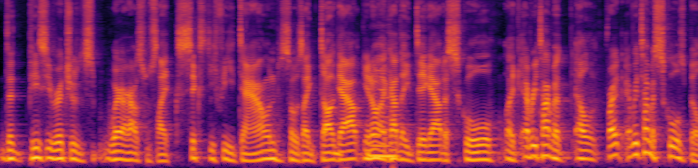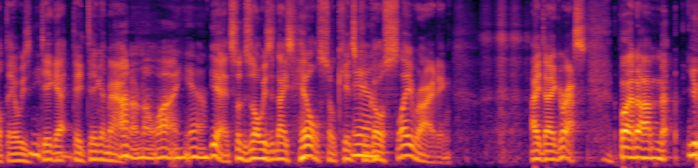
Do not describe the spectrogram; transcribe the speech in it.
the PC Richards warehouse was like sixty feet down, so it was like dug out. You know, like how they dig out a school. Like every time a right every time a school's built, they always dig out, they dig them out. I don't know why. Yeah. Yeah, And so there's always a nice hill so kids can go sleigh riding. I digress. But um, you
